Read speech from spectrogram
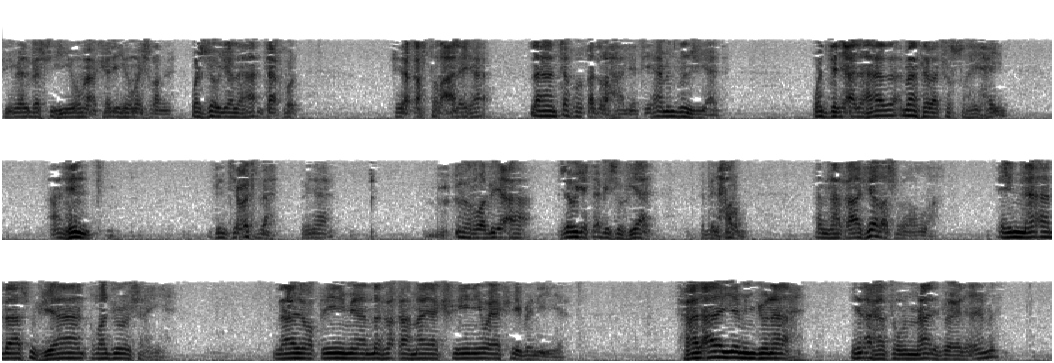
في ملبسه ومأكله ومشربه والزوجة لها أن تأخذ إذا قصر عليها لها أن تأخذ قدر حاجتها من دون زيادة. والدليل على هذا ما ثبت في الصحيحين عن هند بنت عتبة بن ربيعة زوجة أبي سفيان بن حرب أنها قالت يا رسول الله إن أبا سفيان رجل شحيح لا يعطيني من النفقة ما يكفيني ويكفي بنية فهل علي من جناح إن أخذت من ماله بغير علمه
